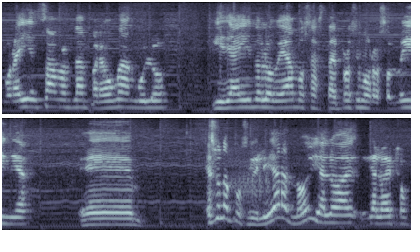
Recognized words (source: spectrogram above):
por ahí en SummerSlam para un ángulo y de ahí no lo veamos hasta el próximo WrestleMania. Eh, es una posibilidad, ¿no? Ya lo, ha, ya lo ha hecho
